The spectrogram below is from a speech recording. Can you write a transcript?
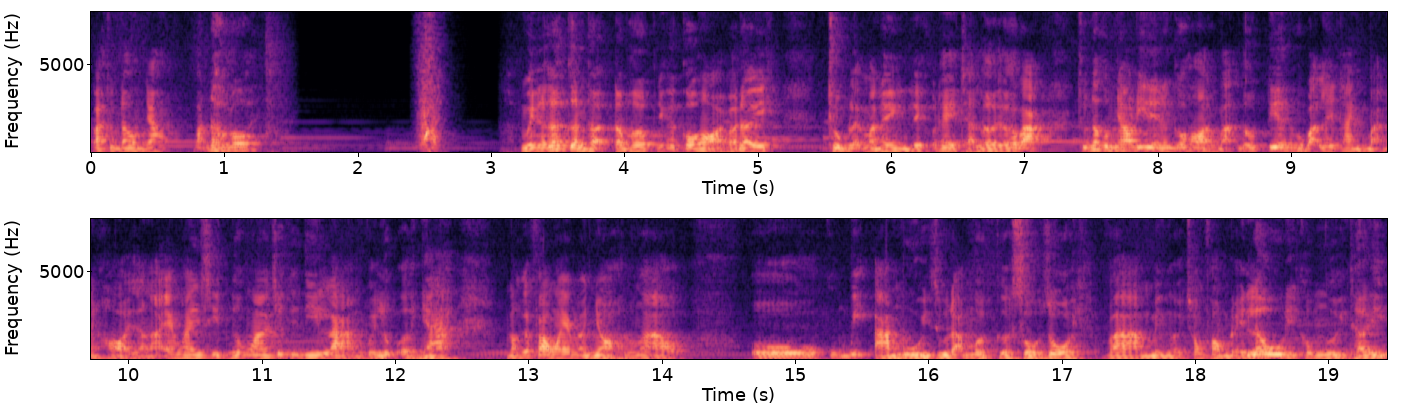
và chúng ta cùng nhau bắt đầu thôi. Mình đã rất cẩn thận tập hợp những cái câu hỏi vào đây chụp lại màn hình để có thể trả lời cho các bạn. Chúng ta cùng nhau đi đến câu hỏi của bạn đầu tiên của bạn Lê Thành. Bạn ấy hỏi là em hay xịt nước hoa trước khi đi làm với lúc ở nhà. Mà cái phòng em nó nhỏ lúc nào ồ, cũng bị ám mùi dù đã mở cửa sổ rồi. Và mình ở trong phòng đấy lâu thì không ngửi thấy.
